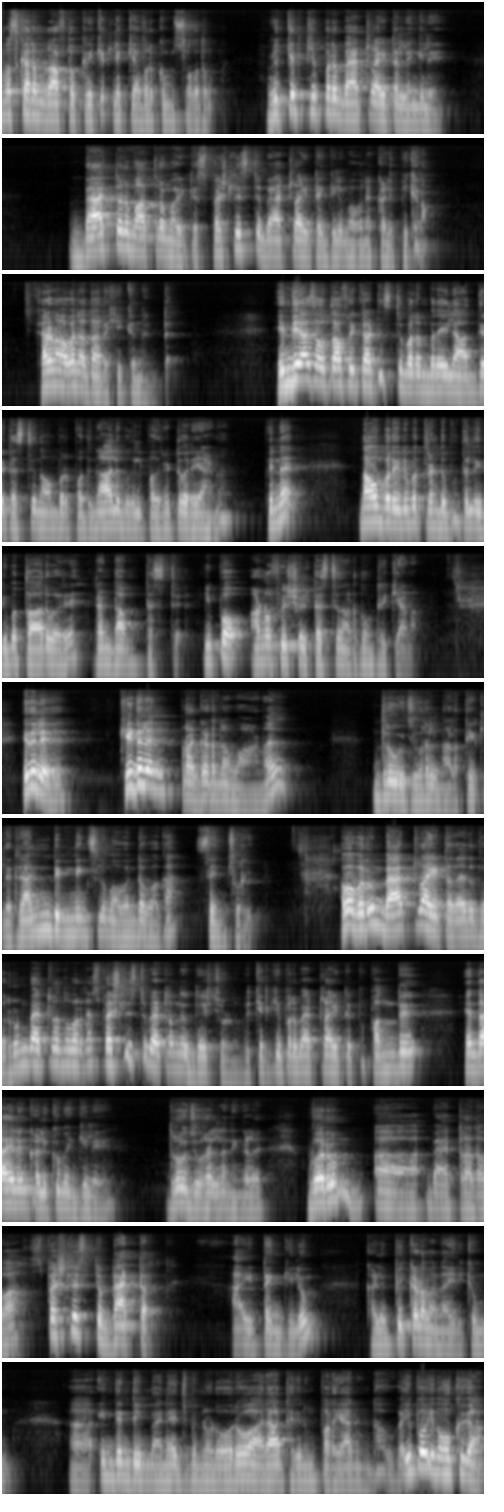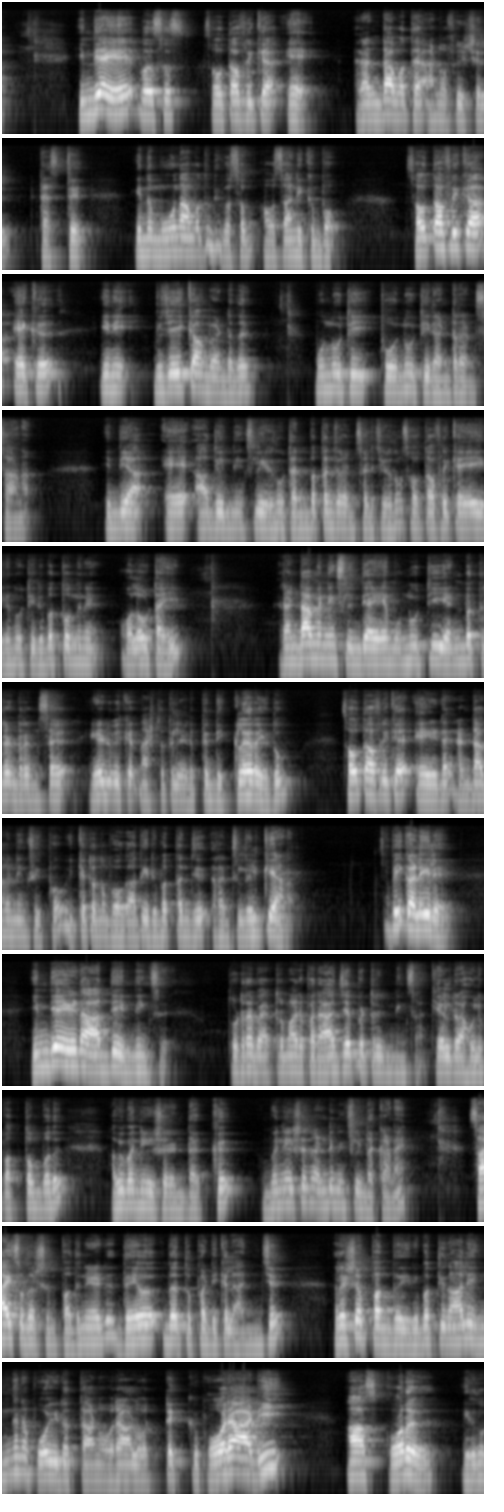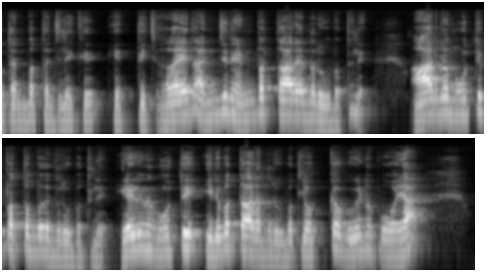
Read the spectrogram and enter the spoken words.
നമസ്കാരം റാഫ്റ്റോ ക്രിക്കറ്റിലേക്ക് എവർക്കും സ്വാഗതം. വിക്കറ്റ് കീപ്പർ ബാറ്ററായിട്ടല്ലെങ്കിൽ ബാറ്റർ മാത്രമായിട്ട് സ്പെഷ്യലിസ്റ്റ് ബാറ്ററായിട്ടെങ്കിലും അവനെ കളിപ്പിക്കണം. കാരണം അവൻ അത് അർഹിക്കുന്നുണ്ട്. ഇന്ത്യ സൗത്ത് ആഫ്രിക്ക ടെസ്റ്റ് പരമ്പരയിലെ ആദ്യ ടെസ്റ്റ് നവംബർ പതിനാല് മുതൽ പതിനെട്ട് വരെയാണ്. പിന്നെ നവംബർ ഇരുപത്തിരണ്ട് മുതൽ ഇരുപത്താറ് വരെ രണ്ടാം ടെസ്റ്റ്. ഇപ്പോൾ അൺഒഫീഷ്യൽ ടെസ്റ്റ് നടന്നുകൊണ്ടിരിക്കുകയാണ്. ഇതിൽ കിടലൻ പ്രകടനമാണ് ധ്രുവ് ജൂറൽ നടത്തിയിട്ടുള്ളത് രണ്ട് ഇന്നിങ്സിലും അവന്റെ വക സെഞ്ചുറി. അപ്പോൾ വെറും ബാറ്ററായിട്ട് അതായത് വെറും ബാറ്റർ എന്ന് പറഞ്ഞാൽ സ്പെഷ്യലിസ്റ്റ് ബാറ്റർ എന്നേ ഉദ്ദേശിച്ചുള്ളൂ. വിക്കറ്റ് കീപ്പർ ബാറ്ററായിട്ട് ഇപ്പോൾ പന്ത് എന്തായാലും കളിക്കുമെങ്കിൽ ധ്രുവ് ജുറലിനെ നിങ്ങൾ വെറും ബാറ്റർ അഥവാ സ്പെഷ്യലിസ്റ്റ് ബാറ്റർ ആയിട്ടെങ്കിലും കളിപ്പിക്കണമെന്നായിരിക്കും ഇന്ത്യൻ ടീം മാനേജ്മെന്റിനോട് ഓരോ ആരാധകനും പറയാനുണ്ടാവുക. ഇപ്പോൾ ഈ നോക്കുക India A versus South Africa A രണ്ടാമത്തെ അൺഒഫീഷ്യൽ ടെസ്റ്റ് ഇന്ന് മൂന്നാമത്തെ ദിവസം അവസാനിക്കുമ്പോൾ സൗത്ത് ആഫ്രിക്ക എക്ക് ഇനി വിജയിക്കാൻ വേണ്ടത് മുന്നൂറ്റി തൊണ്ണൂറ്റി രണ്ട് റൺസാണ് ഇന്ത്യ എ ആദ്യ ഇന്നിങ്സിൽ ഇരുന്നൂറ്റി അൻപത്തഞ്ച് റൺസ് അടിച്ചിരുന്നു. സൗത്ത് ആഫ്രിക്ക എ ഇരുന്നൂറ്റി ഇരുപത്തൊന്നിന് ഓൾ ഔട്ടായി രണ്ടാം ഇന്നിങ്സിൽ ഇന്ത്യ എ മുന്നൂറ്റി എൺപത്തിരണ്ട് റൺസ് ഏഴ് വിക്കറ്റ് നഷ്ടത്തിലെടുത്ത് ഡിക്ലെയർ ചെയ്തു. സൗത്ത് ആഫ്രിക്ക എയുടെ രണ്ടാം ഇന്നിങ്സ് ഇപ്പോൾ വിക്കറ്റൊന്നും പോകാതെ ഇരുപത്തഞ്ച് റൺസിൽ നിൽക്കുകയാണ്. അപ്പോൾ ഈ കളിയിൽ ഇന്ത്യ എയുടെ ആദ്യ ഇന്നിങ്സ്. തുടരെ ബാറ്റർമാർ പരാജയപ്പെട്ട ഇന്നിങ്സാണ് കെ എൽ രാഹുൽ പത്തൊമ്പത് അഭിമന്യു ഈശ്വരൻ ഡക്ക്. അഭിമന്യു ഈശ്വരൻ രണ്ട് ഇന്നിങ്സിലും ഡക്കാണേ. സായ് സുദർശൻ പതിനേഴ് ദേവദത്ത് പടിക്കൽ അഞ്ച് ഋഷഭ് പന്ത് ഇരുപത്തിനാല്. ഇങ്ങനെ പോയിടത്താണ് ഒരാൾ ഒറ്റയ്ക്ക് പോരാടി ആ സ്കോറ് ഇരുന്നൂറ്റി അൻപത്തഞ്ചിലേക്ക് എത്തിച്ചത്. അതായത് അഞ്ചിന് എൺപത്താറ് എന്ന രൂപത്തിൽ ആറിന് നൂറ്റി പത്തൊമ്പത് എന്ന രൂപത്തിൽ ഏഴിന് നൂറ്റി ഇരുപത്താറ് എന്ന രൂപത്തിലൊക്കെ വീണുപോയ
